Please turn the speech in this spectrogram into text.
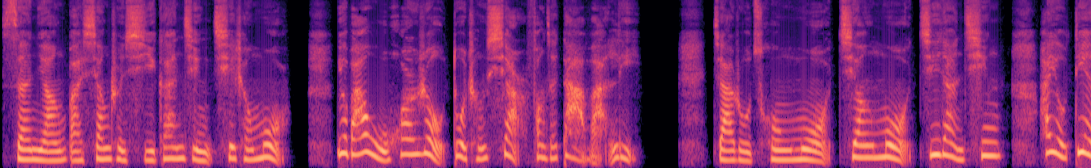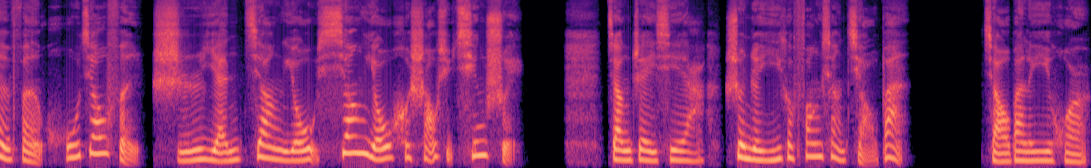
三娘把香椿洗干净，切成末，又把五花肉剁成馅儿，放在大碗里。加入葱末、姜末、鸡蛋清，还有淀粉、胡椒粉、食盐、酱油、香油和少许清水，将这些呀顺着一个方向搅拌。搅拌了一会儿，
